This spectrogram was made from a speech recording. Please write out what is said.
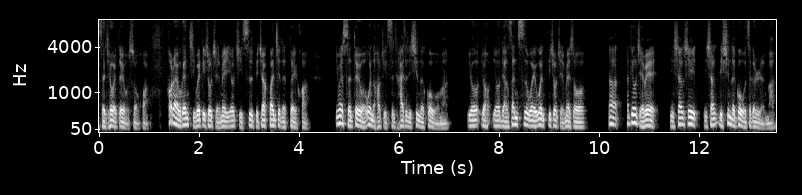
神就会对我说话。后来我跟几位弟兄姐妹有几次比较关键的对话。因为神对我问了好几次，孩子，你信得过我吗？有有有两三次，我也问弟兄姐妹说，那那弟兄姐妹，你相信你相你信得过我这个人吗？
